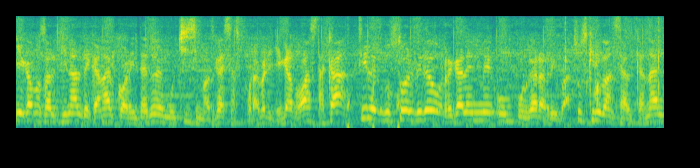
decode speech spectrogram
Llegamos al final de Canal 49, muchísimas gracias por haber llegado hasta acá. Si les gustó el video, regálenme un pulgar arriba. Suscríbanse al canal,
